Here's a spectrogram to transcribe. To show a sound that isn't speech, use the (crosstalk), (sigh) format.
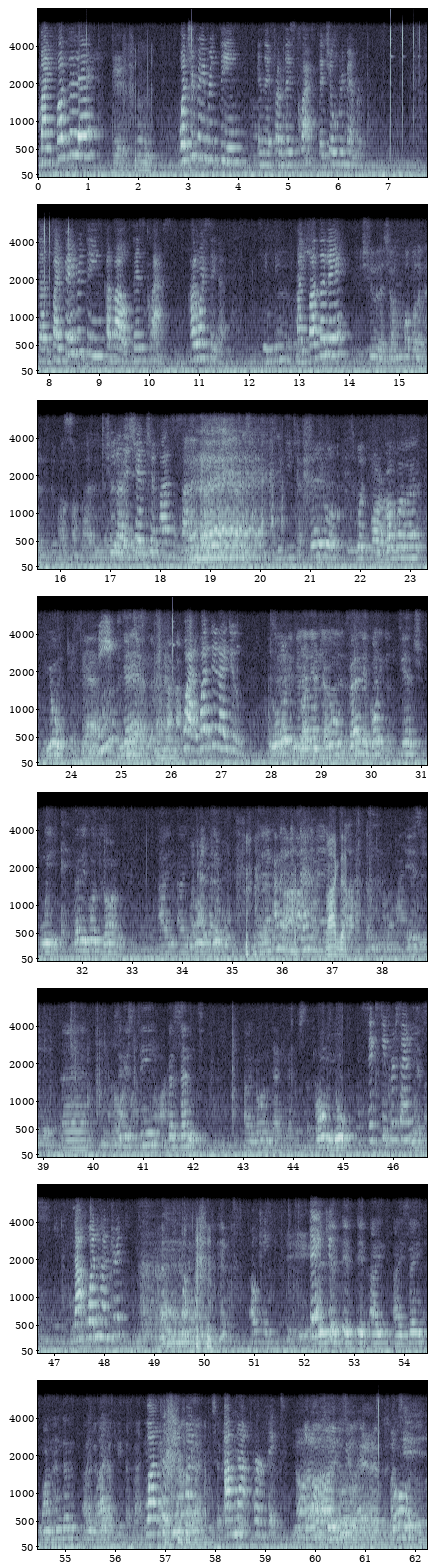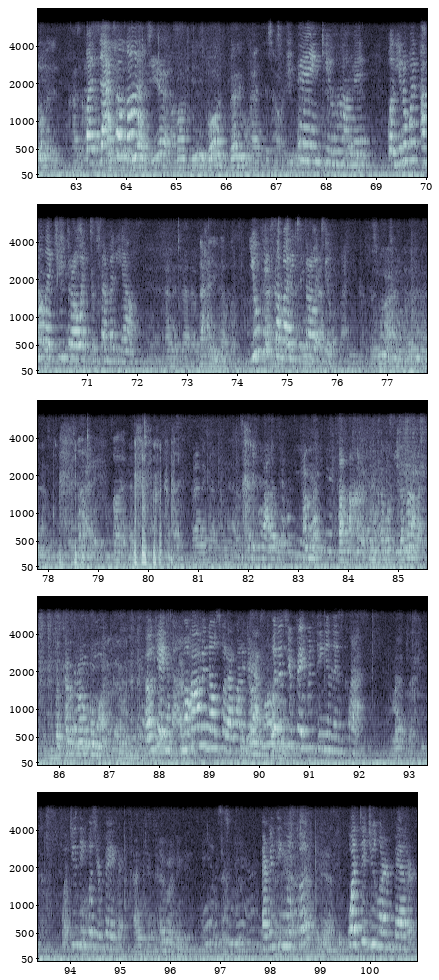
My fadle, 예. what's your favorite thing in the, from this class that you'll remember? The, my favorite thing about this class. How do I say that? My fadle, شنو الاشياء المفضله بهال- بهالصف؟ شنو الاشياء شفاز شنو is (laughs) good for Brother, you. Yeah. Me? Yes. What, what did I do? You, you very good teach we, very good learn. I, I know him. معك ده. is Uh, sixty percent I learned from you. Sixty percent? Yes. Not one hundred? Okay. Thank If- you. If, if, if I, I say one hundred, I lie. Well, because you know what? I'm not perfect. no no you do you But that's a lot. Yes. About being God, very good. Thank you, Hamid. Well, you know what? I'm gonna let you throw it to somebody else. You pick somebody to throw it to. (laughs) (laughs) This one is not very, محمد خمس جماعة فكرت معكم واحد Okay, Mohammed knows what I wanted to ask. What is your favorite thing in this class? What do you think was your favorite? everything Everything was good? What did you learn better?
